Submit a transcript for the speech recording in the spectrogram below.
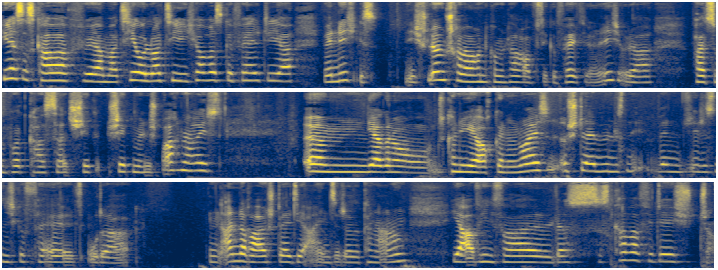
Hier ist das Cover für Matteo Lotti. Ich hoffe, es gefällt dir. Wenn nicht, ist nicht schlimm. Schreib auch in die Kommentare, ob es dir gefällt oder nicht. Oder falls du einen Podcast hast, schick, schick mir eine Sprachnachricht. Ähm, ja, genau. Ich kann dir ja auch gerne ein neues erstellen, wenn, das, wenn dir das nicht gefällt. Oder ein anderer erstellt dir eins oder keine Ahnung. Ja, auf jeden Fall, das ist das Cover für dich. Ciao.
